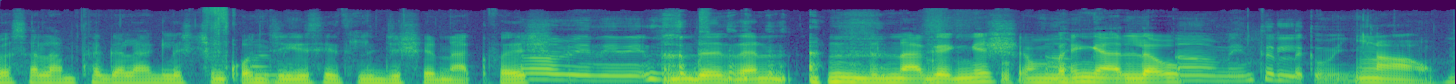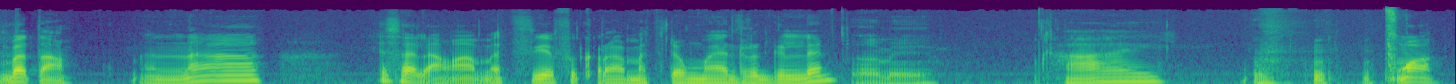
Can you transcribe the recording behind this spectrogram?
በሰላም ተገላግለችን ቆንጅዬ ሴት ልጅሽን አቅፈሽ እንድናገኘሽ እመኛለሁ። አሜን። ትልቅ ምኝ አዎ በጣም እና የሰላም አመት የፍቅር አመት ደግሞ ያድርግልን። አሜን። ሀይ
